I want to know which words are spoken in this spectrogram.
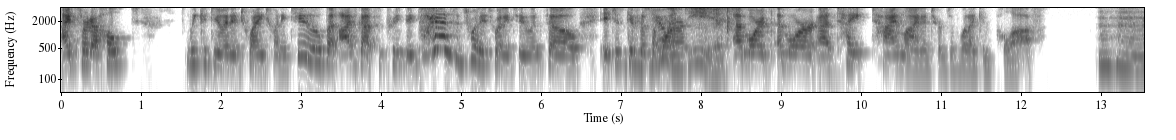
i'd sort of hoped we could do it in 2022 but i've got some pretty big plans in 2022 and so it just gives us a more indeed. a more a more uh, tight timeline in terms of what i can pull off mm-hmm.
